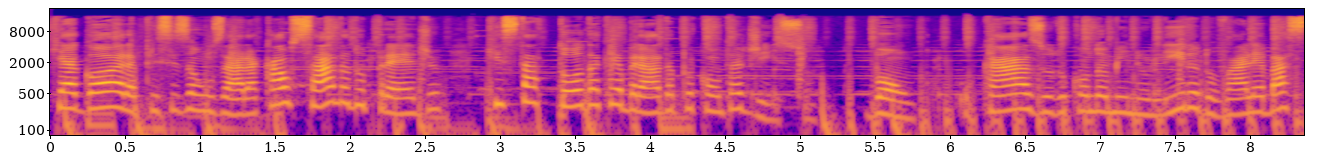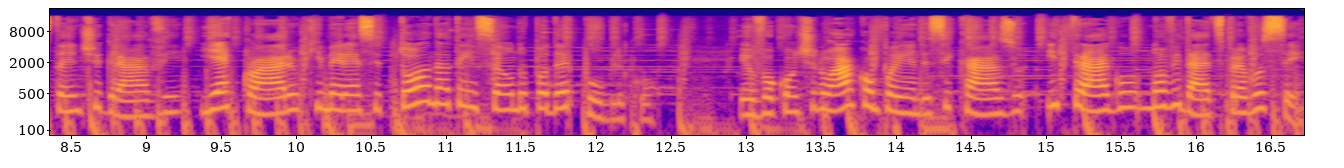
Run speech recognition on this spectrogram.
que agora precisam usar a calçada do prédio, que está toda quebrada por conta disso. Bom, o caso do condomínio Lira do Vale é bastante grave e é claro que merece toda a atenção do poder público. Eu vou continuar acompanhando esse caso e trago novidades para você.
